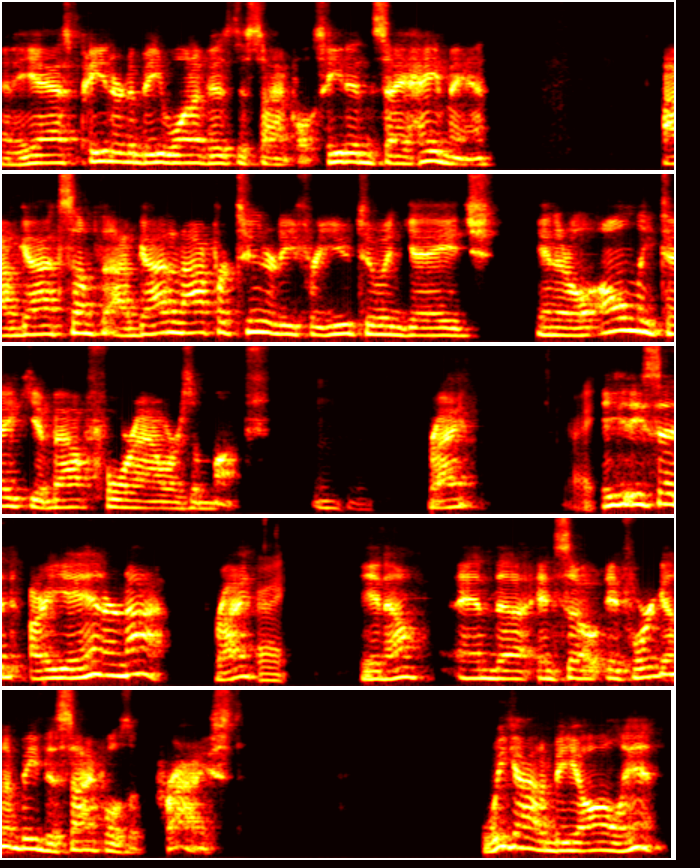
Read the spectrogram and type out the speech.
and he asked Peter to be one of his disciples, he didn't say, Hey, man, I've got something, I've got an opportunity for you to engage, and it'll only take you about four hours a month. Mm-hmm. Right? Right. He, he, said, Are you in or not? Right. Right. You know, and uh, and so if we're going to be disciples of Christ, we got to be all in.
